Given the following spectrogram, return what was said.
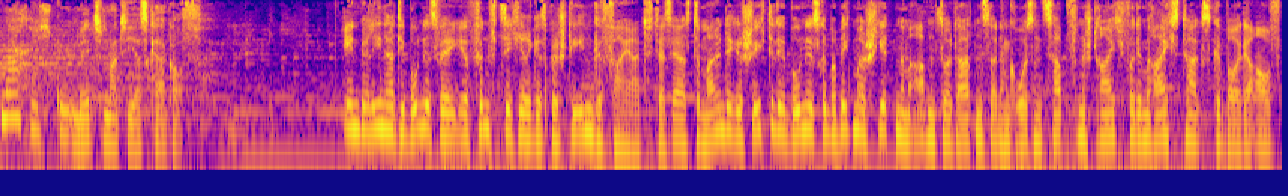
Nachrichten. Mit Matthias Karkow. In Berlin hat die Bundeswehr ihr 50-jähriges Bestehen gefeiert. Das erste Mal in der Geschichte der Bundesrepublik marschierten am Abend Soldaten zu einem großen Zapfenstreich vor dem Reichstagsgebäude auf.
